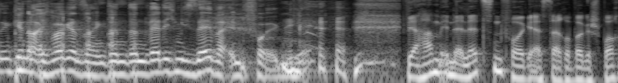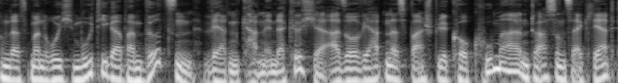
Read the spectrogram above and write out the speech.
Genau, ich wollte gerade sagen, dann, dann werde ich mich selber entfolgen. Ja? Wir haben in der letzten Folge erst darüber gesprochen, dass man ruhig mutiger beim Würzen werden kann in der Küche. Also wir hatten das Beispiel Kurkuma und du hast uns erklärt,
